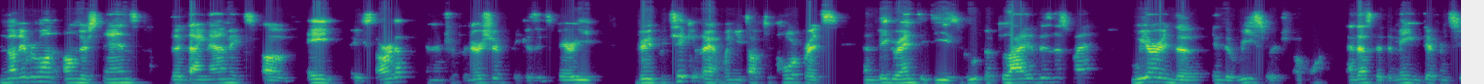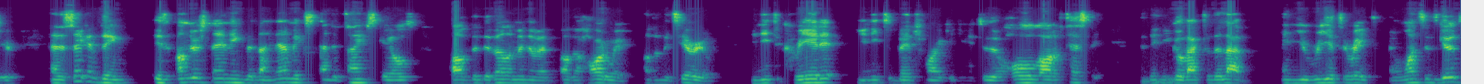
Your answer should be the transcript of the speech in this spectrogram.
not everyone understands the dynamics of a a startup and entrepreneurship because it's very very particular when you talk to corporates and bigger entities who apply a business plan. We are in the in the research of one, and that's the, the main difference here. And the second thing is understanding the dynamics and the time scales of the development of, of the hardware of the material. You need to create it, you need to benchmark it, you need to do a whole lot of testing, and then you go back to the lab and you reiterate. And once it's good,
